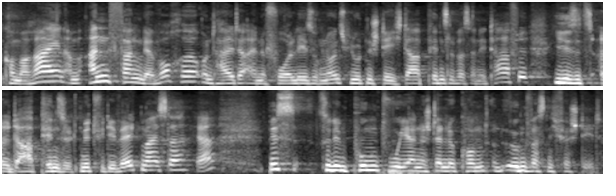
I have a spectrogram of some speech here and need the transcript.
komme rein am Anfang der Woche und halte eine Vorlesung. 90 Minuten stehe ich da, pinsel was an die Tafel. Ihr sitzt alle da, pinselt mit wie die Weltmeister. Ja? Bis zu dem Punkt, wo ihr an eine Stelle kommt und irgendwas nicht versteht.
